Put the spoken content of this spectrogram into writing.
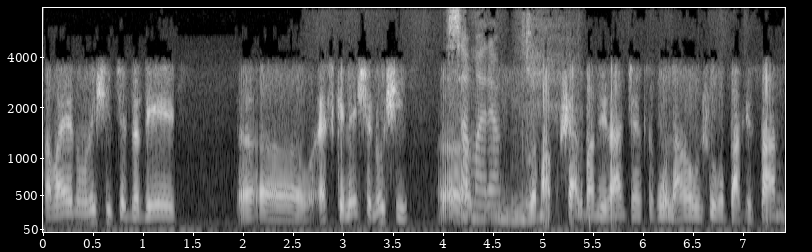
سمایه نو نشي چې د دې اسکیلیشن وشي سماره زما په خیال باندې ایران چې څه کوله او شو پاکستان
